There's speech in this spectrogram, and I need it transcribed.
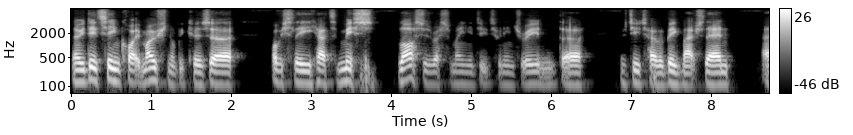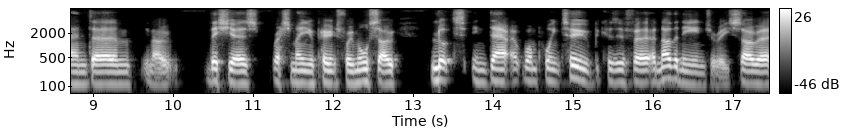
now he did seem quite emotional because uh, obviously he had to miss last year's WrestleMania due to an injury, and uh, was due to have a big match then. And um, you know, this year's WrestleMania appearance for him also looked in doubt at one point too because of uh, another knee injury. So uh,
